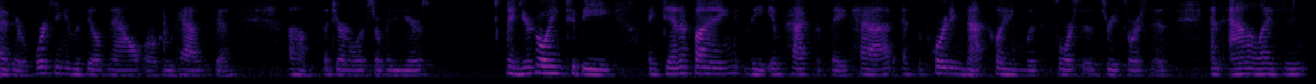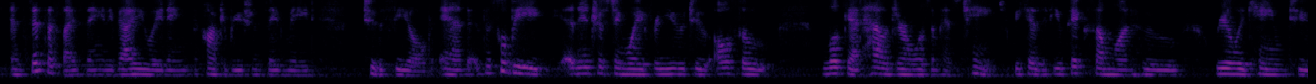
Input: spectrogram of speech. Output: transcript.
either working in the field now or who has been um, a journalist over the years. And you're going to be identifying the impact that they've had and supporting that claim with sources, three sources, and analyzing and synthesizing and evaluating the contributions they've made to the field. And this will be an interesting way for you to also look at how journalism has changed. Because if you pick someone who really came to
